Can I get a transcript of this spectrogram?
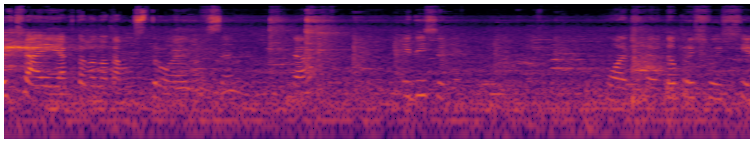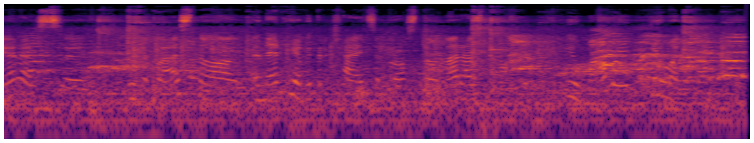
вивчає, як то воно там устроєно все. Так? Іди сюди. От, е, то прийшли ще раз. Дуже класно. Енергія витрачається просто на раз два. І у мами, і у малюка.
